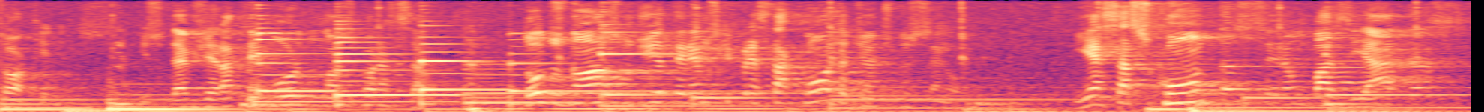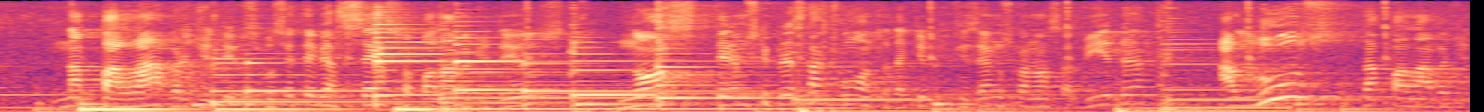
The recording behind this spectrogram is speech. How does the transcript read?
só, queridos, isso deve gerar temor no nosso coração. Todos nós um dia teremos que prestar conta diante Senhor, e essas contas serão baseadas na palavra de Deus. Se você teve acesso à palavra de Deus, nós teremos que prestar conta daquilo que fizemos com a nossa vida, à luz da palavra de Deus,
